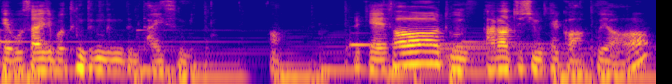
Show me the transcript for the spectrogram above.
105 사이즈 뭐 등등등등 다 있습니다 어, 이렇게 해서 좀 알아두시면 될 것 같고요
